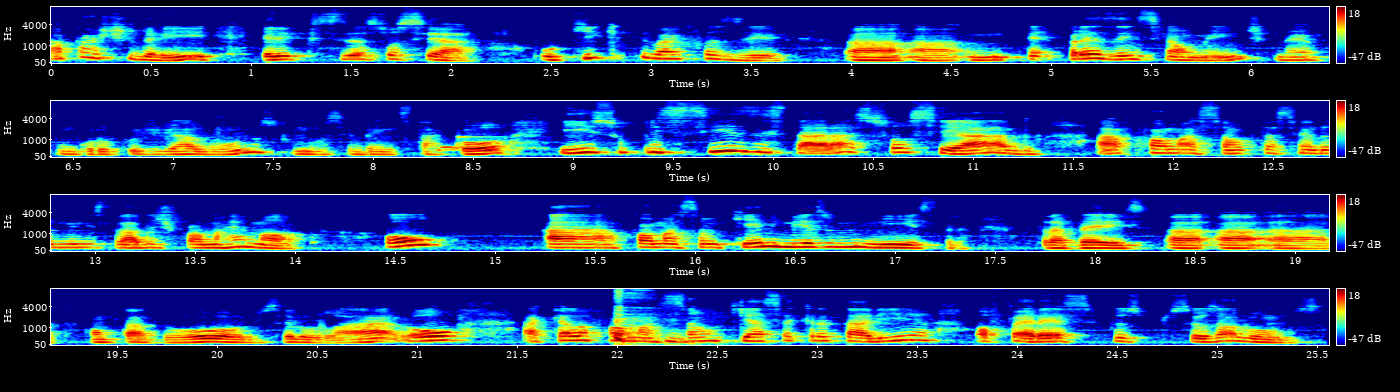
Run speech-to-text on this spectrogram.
A partir daí, ele precisa associar o que, que ele vai fazer uh, presencialmente, né, com um grupo de alunos, como você bem destacou, e isso precisa estar associado à formação que está sendo ministrada de forma remota, ou à formação que ele mesmo ministra, através uh, do computador, do celular, ou aquela formação que a secretaria oferece para os seus alunos.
